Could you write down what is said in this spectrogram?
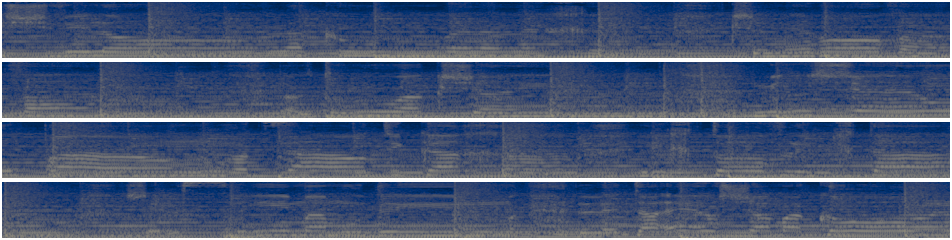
בשבילו לקום וללכת, כשמרוב אהבה נולדו הקשיים. מישהו פעם רצה אותי ככה, לכתוב לי מכתב של עשרים עמודים, לתאר שם הכל,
